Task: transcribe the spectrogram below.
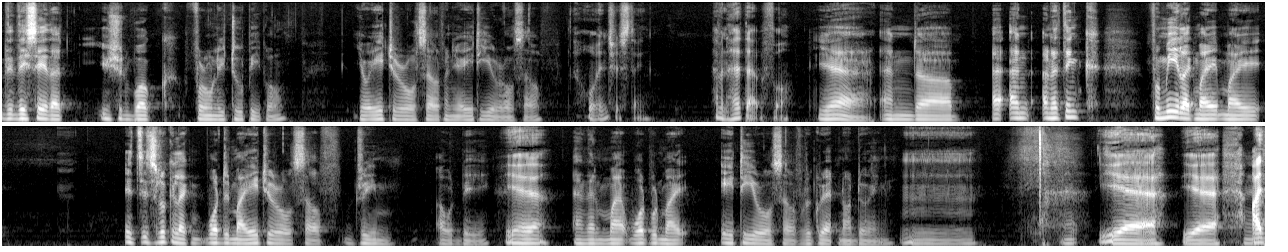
they, they say that you should work for only two people your eight year old self and your 80 year old self. Oh, interesting. Haven't heard that before. Yeah. And, uh, and, and I think for me, like my, my, it's, it's looking like what did my eight year old self dream I would be? Yeah. And then my, what would my 80 year old self regret not doing? Mm. Yeah, yeah. I,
